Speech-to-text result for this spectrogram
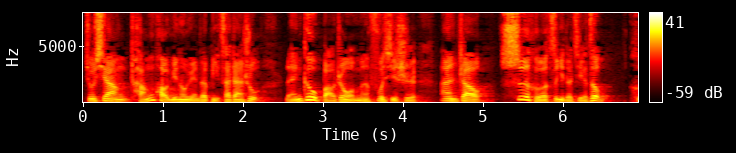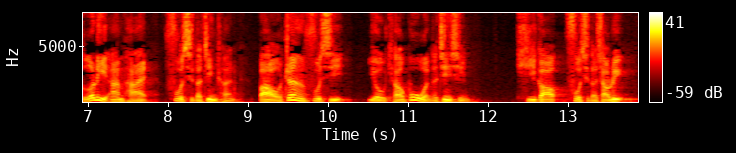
就像长跑运动员的比赛战术，能够保证我们复习时按照适合自己的节奏，合理安排复习的进程，保证复习有条不紊的进行，提高复习的效率。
